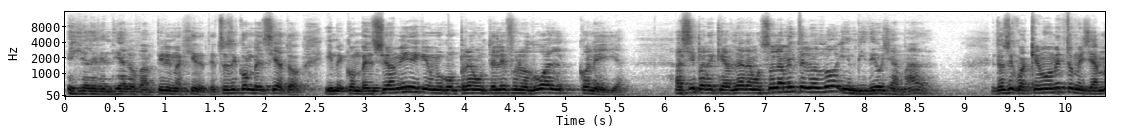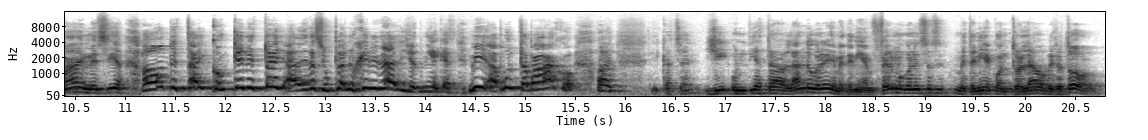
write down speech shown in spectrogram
Ella le vendía a los vampiros, imagínate. Entonces convencía a todo. Y me convenció a mí de que me comprara un teléfono dual con ella. Así para que habláramos solamente los dos y en videollamada. Entonces en cualquier momento me llamaba y me decía, ¿a dónde estáis? ¿Con quién estáis? A ver, hace un plano general. Y yo tenía que hacer, mira, apunta para abajo. Ay. Y, ¿cachai? y un día estaba hablando con ella, me tenía enfermo con eso, me tenía controlado, pero todo.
